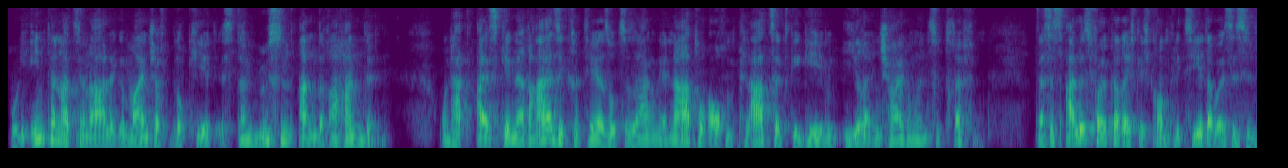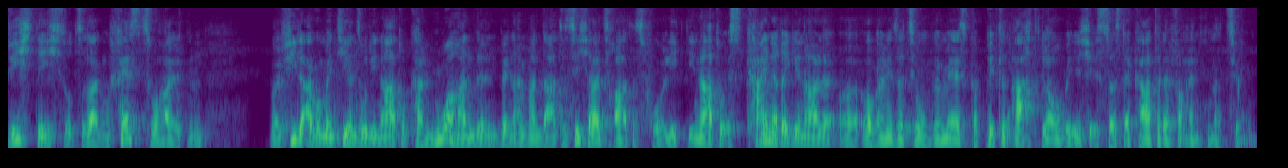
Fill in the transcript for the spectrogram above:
wo die internationale Gemeinschaft blockiert ist, dann müssen andere handeln. Und hat als Generalsekretär sozusagen der NATO auch ein Platzett gegeben, ihre Entscheidungen zu treffen. Das ist alles völkerrechtlich kompliziert, aber es ist wichtig, sozusagen festzuhalten, weil viele argumentieren so, die NATO kann nur handeln, wenn ein Mandat des Sicherheitsrates vorliegt. Die NATO ist keine regionale äh, Organisation gemäß Kapitel 8, glaube ich, ist das der Charta der Vereinten Nationen.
